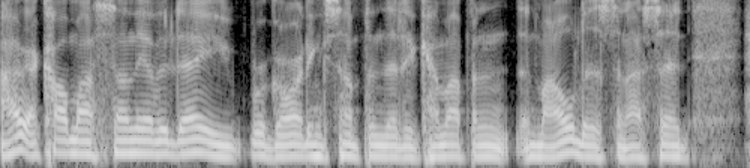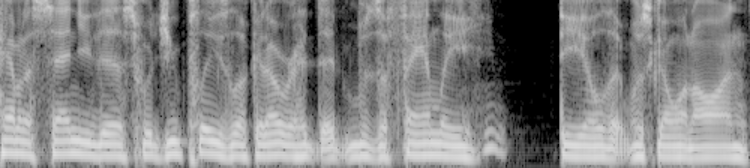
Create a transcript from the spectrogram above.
I, I, called my son the other day regarding something that had come up in, in my oldest, and I said, "Hey, I'm going to send you this. Would you please look it over?" It, it was a family deal that was going on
